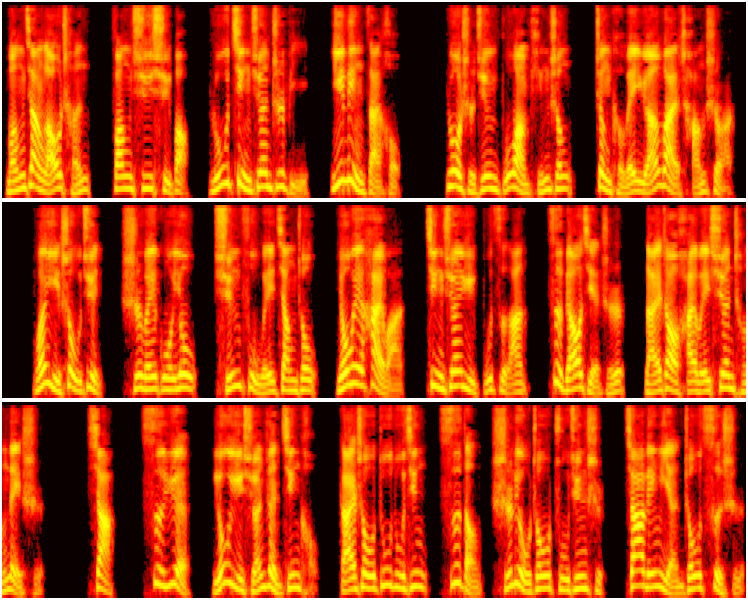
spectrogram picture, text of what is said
猛将劳臣。”方须续报，如敬轩之笔，一令在后。若使君不忘平生，正可为员外常事耳。文以受郡，时为国忧，寻父为江州，犹为害晚。敬轩欲不自安，自表解职，乃召还为宣城内史。下四月，刘裕玄镇京口，改授都督京司等十六州诸军事，加领兖州刺史。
